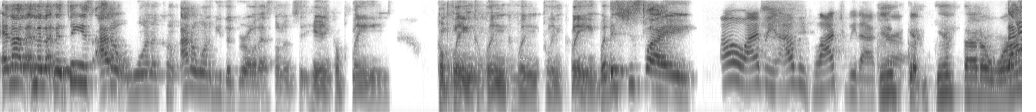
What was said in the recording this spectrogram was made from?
And, I, and the thing is, I don't want to come. I don't want to be the girl that's going to sit here and complain, complain, complain, complain, complain, complain. But it's just like, oh, I mean, I'll be glad to be that girl. Give, give that a word.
